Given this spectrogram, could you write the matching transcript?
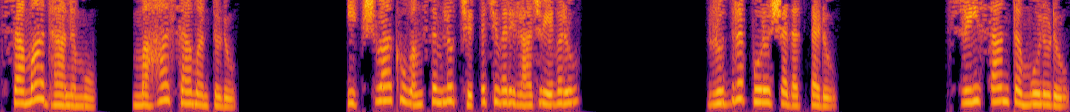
సమాధానము మహాసామంతుడు. ఇక్ష్వాకు వంశంలో చిట్టచివరి రాజు ఎవరు? రుద్రపురుషదత్తడు. శ్రీశాంతమూలుడు.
